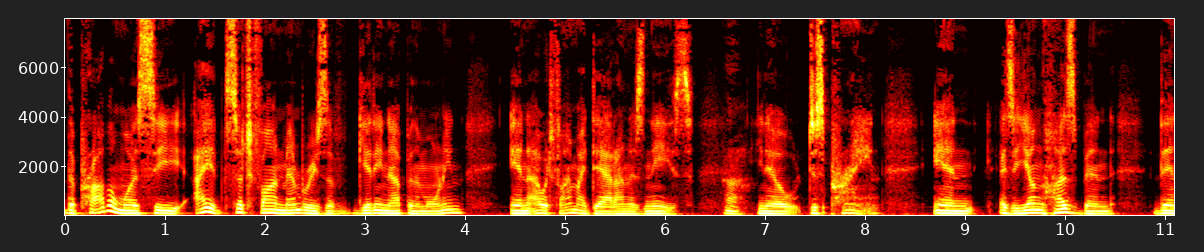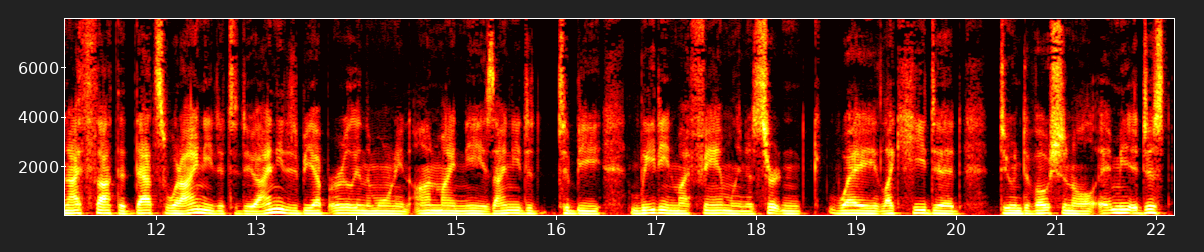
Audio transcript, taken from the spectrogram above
The problem was, see, I had such fond memories of getting up in the morning, and I would find my dad on his knees, you know, just praying. And as a young husband, then I thought that that's what I needed to do. I needed to be up early in the morning on my knees. I needed to be leading my family in a certain way, like he did, doing devotional. I mean, it just,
